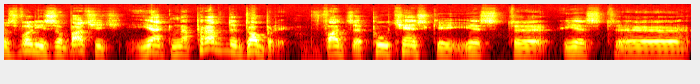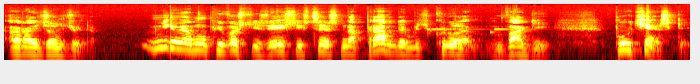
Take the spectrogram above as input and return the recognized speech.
pozwoli zobaczyć, jak naprawdę dobry w wadze półciężkiej jest, jest e, Roy Jones Jr. Nie mam wątpliwości, że jeśli chcesz naprawdę być królem wagi półciężkiej,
